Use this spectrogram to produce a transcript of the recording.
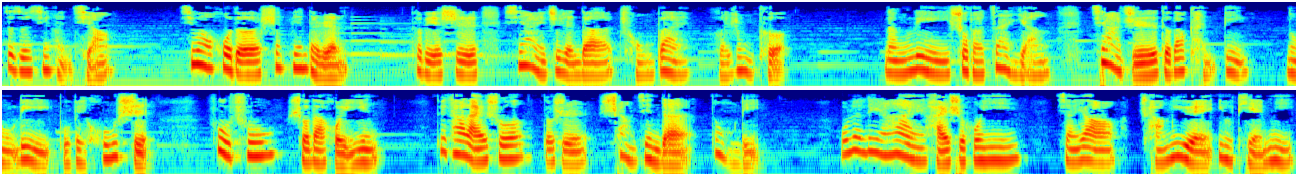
自尊心很强。”希望获得身边的人，特别是心爱之人的崇拜和认可，能力受到赞扬，价值得到肯定，努力不被忽视，付出受到回应，对他来说都是上进的动力。无论恋爱还是婚姻，想要长远又甜蜜，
